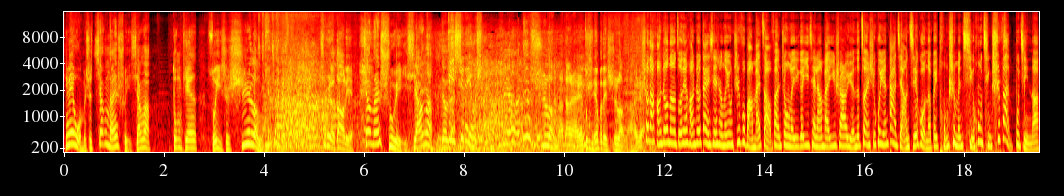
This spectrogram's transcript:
因为我们是江南水乡啊，冬天所以是湿冷啊，是不是有道理？江南水乡啊，对不对？必须得有水啊！湿冷啊，当然，冬天不得湿冷啊，还是。说到杭州呢，昨天杭州戴先生呢用支付宝买早饭中了一个一千两百一十二元的钻石会员大奖，结果呢被同事们起哄请吃饭，不仅呢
